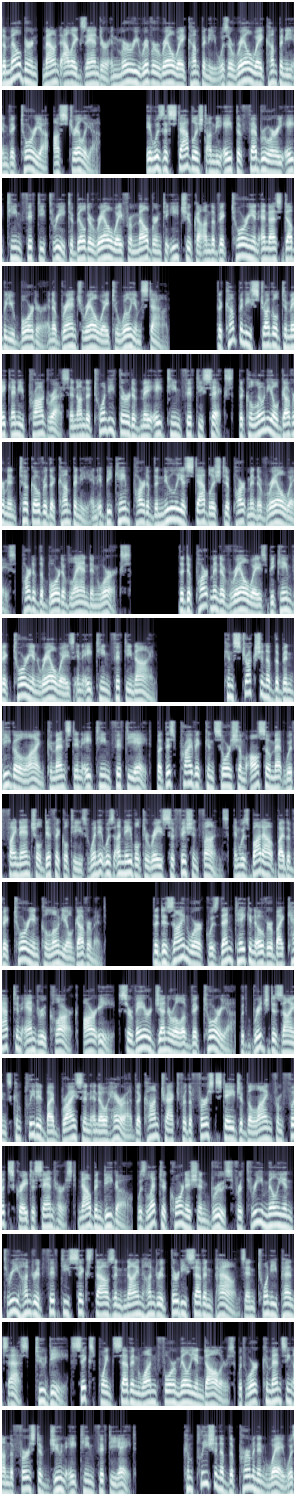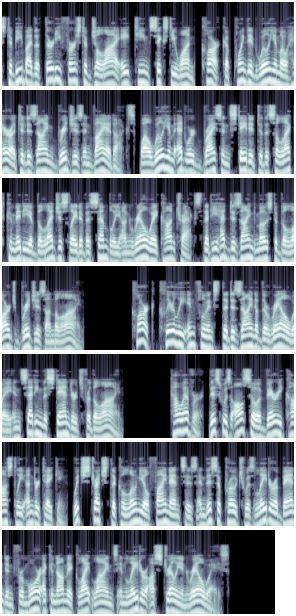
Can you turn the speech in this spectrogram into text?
The Melbourne, Mount Alexander and Murray River Railway Company was a railway company in Victoria, Australia. It was established on 8 February 1853 to build a railway from Melbourne to Echuca on the Victorian NSW border and a branch railway to Williamstown. The company struggled to make any progress and on 23 May 1856, the colonial government took over the company and it became part of the newly established Department of Railways, part of the Board of Land and Works. The Department of Railways became Victorian Railways in 1859. Construction of the Bendigo line commenced in 1858, but this private consortium also met with financial difficulties when it was unable to raise sufficient funds, and was bought out by the Victorian colonial government. The design work was then taken over by Captain Andrew Clarke, R.E., Surveyor General of Victoria, with bridge designs completed by Bryson and O'Hara. The contract for the first stage of the line from Footscray to Sandhurst, now Bendigo, was let to Cornish and Bruce for £3,356,937 and 20 pence s. 2d, $6.714 million, with work commencing on the 1st of June 1858. Completion of the permanent way was to be by 31 July 1861. Clarke appointed William O'Hara to design bridges and viaducts, while William Edward Bryson stated to the Select Committee of the Legislative Assembly on Railway Contracts that he had designed most of the large bridges on the line. Clarke clearly influenced the design of the railway in setting the standards for the line. However, this was also a very costly undertaking, which stretched the colonial finances and this approach was later abandoned for more economic light lines in later Australian railways.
